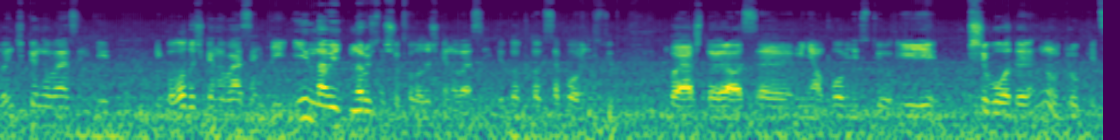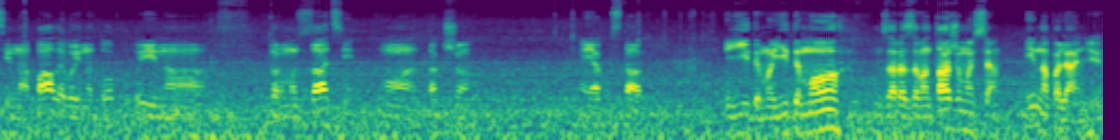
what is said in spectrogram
блинчики новесенькі, і колодочки новесенькі, і навіть наручничок колодочки новесенькі. Тобто все повністю. Бо я ж той раз е, міняв повністю і пшиводи, ну, трубки ці на паливо, і на топ, і на тормозаці. О, так що якось так. Їдемо, їдемо. Зараз завантажимося і на Поляндію.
